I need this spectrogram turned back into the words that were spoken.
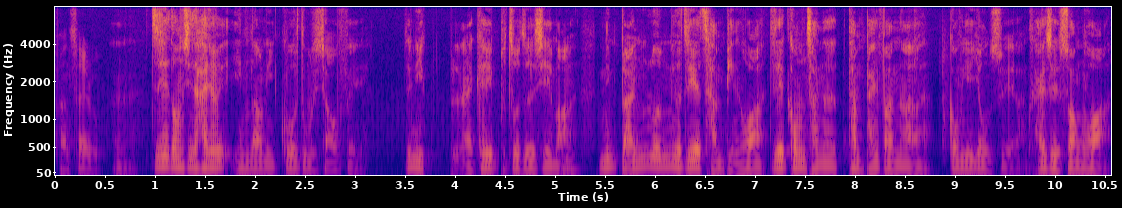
防晒乳，嗯，这些东西它就会引导你过度消费。就你本来可以不做这些嘛，嗯、你本来如果没有这些产品的话，这些工厂的碳排放啊、工业用水啊、海水酸化，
